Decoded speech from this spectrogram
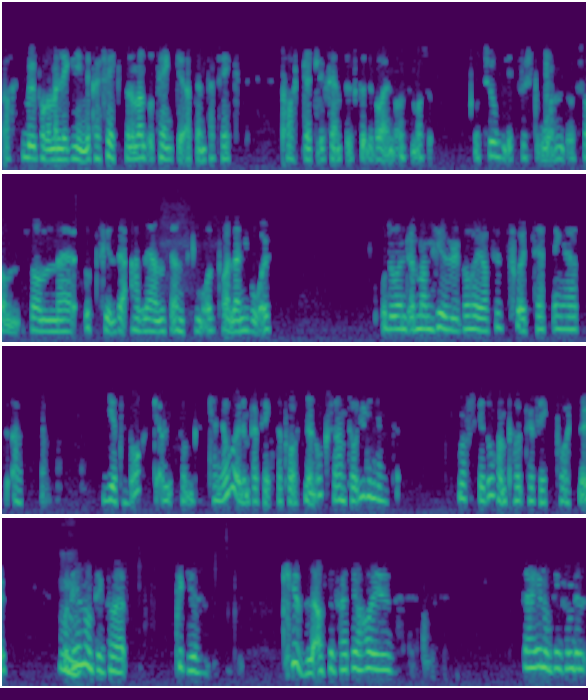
ja, det beror på vad man lägger in i perfekt, men om man då tänker att en perfekt partner till exempel skulle vara någon som var så otroligt förstående och som, som eh, uppfyllde alla ens önskemål på alla nivåer. Och då undrar man hur, vad har jag för förutsättningar att, att ge tillbaka? Liksom, kan jag vara den perfekta partnern också? Antagligen inte. Varför ska jag då ha en per- perfekt partner? Och det är Mm. någonting som jag tycker är kul, alltså för att jag har ju... Det här är någonting som vi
